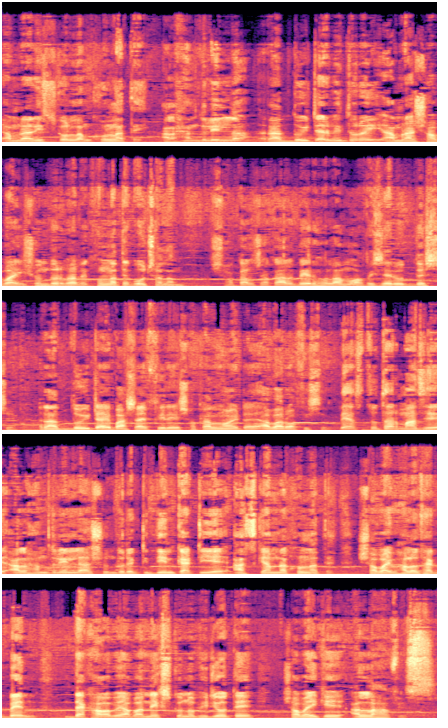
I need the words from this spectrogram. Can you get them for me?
আমরা রিচ করলাম খুলনাতে আলহামদুলিল্লাহ, রাত দুইটার ভিতরেই আমরা সবাই সুন্দরভাবে খুলনাতে পৌঁছালাম। সকাল সকাল বের হলাম অফিসের উদ্দেশ্যে। রাত দুইটায় বাসায় ফিরে সকাল নয়টায় আবার অফিসে। ব্যস্ততার মাঝে আলহামদুলিল্লাহ সুন্দর একটি দিন কাটিয়ে আজকে আমরা খুলনাতে। সবাই ভালো থাকবেন। দেখা হবে আবার নেক্সট কোনো ভিডিওতে। সবাইকে আল্লাহ হাফিজ।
